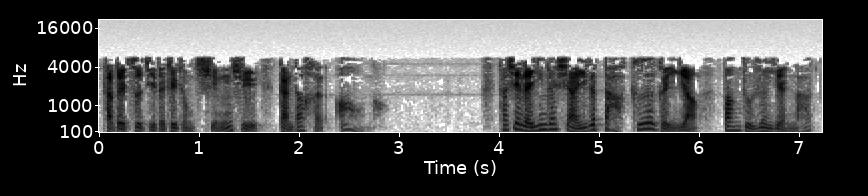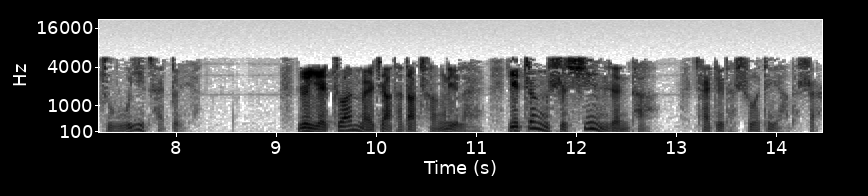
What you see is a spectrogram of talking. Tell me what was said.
他对自己的这种情绪感到很懊恼。他现在应该像一个大哥哥一样帮助润叶拿主意才对呀。润叶专门叫他到城里来，也正是信任他，才对他说这样的事儿。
